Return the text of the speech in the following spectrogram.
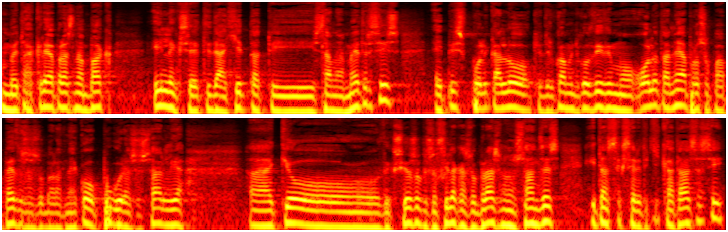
με τα ακραία πράσινα μπακ ήλεξε την ταχύτητα της αναμέτρησης. Επίσης, πολύ καλό κεντρικό αμυντικό δίδυμο. Όλα τα νέα πρόσωπα απέδωσαν στον Παναθηναϊκό. Ο Πούγκουρα, ο Σάρλια και ο δεξιός ο πισοφύλακα των Πράσινων, ο Σάντζες, ήταν σε εξαιρετική κατάσταση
